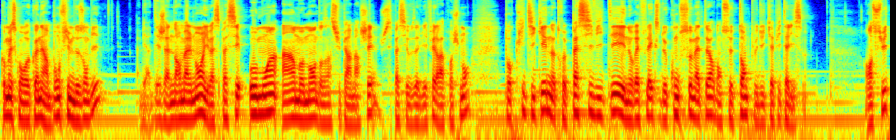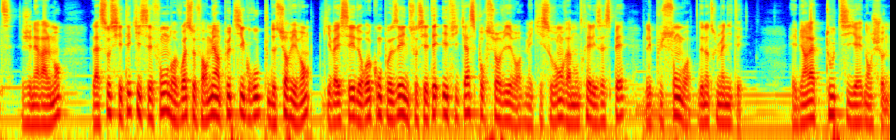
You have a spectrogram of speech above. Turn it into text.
Comment est-ce qu'on reconnaît un bon film de zombies? Eh bien déjà normalement il va se passer au moins à un moment dans un supermarché, je ne sais pas si vous aviez fait le rapprochement, pour critiquer notre passivité et nos réflexes de consommateurs dans ce temple du capitalisme. Ensuite, généralement, la société qui s'effondre voit se former un petit groupe de survivants qui va essayer de recomposer une société efficace pour survivre, mais qui souvent va montrer les aspects les plus sombres de notre humanité. Et bien là, tout y est dans Shaun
